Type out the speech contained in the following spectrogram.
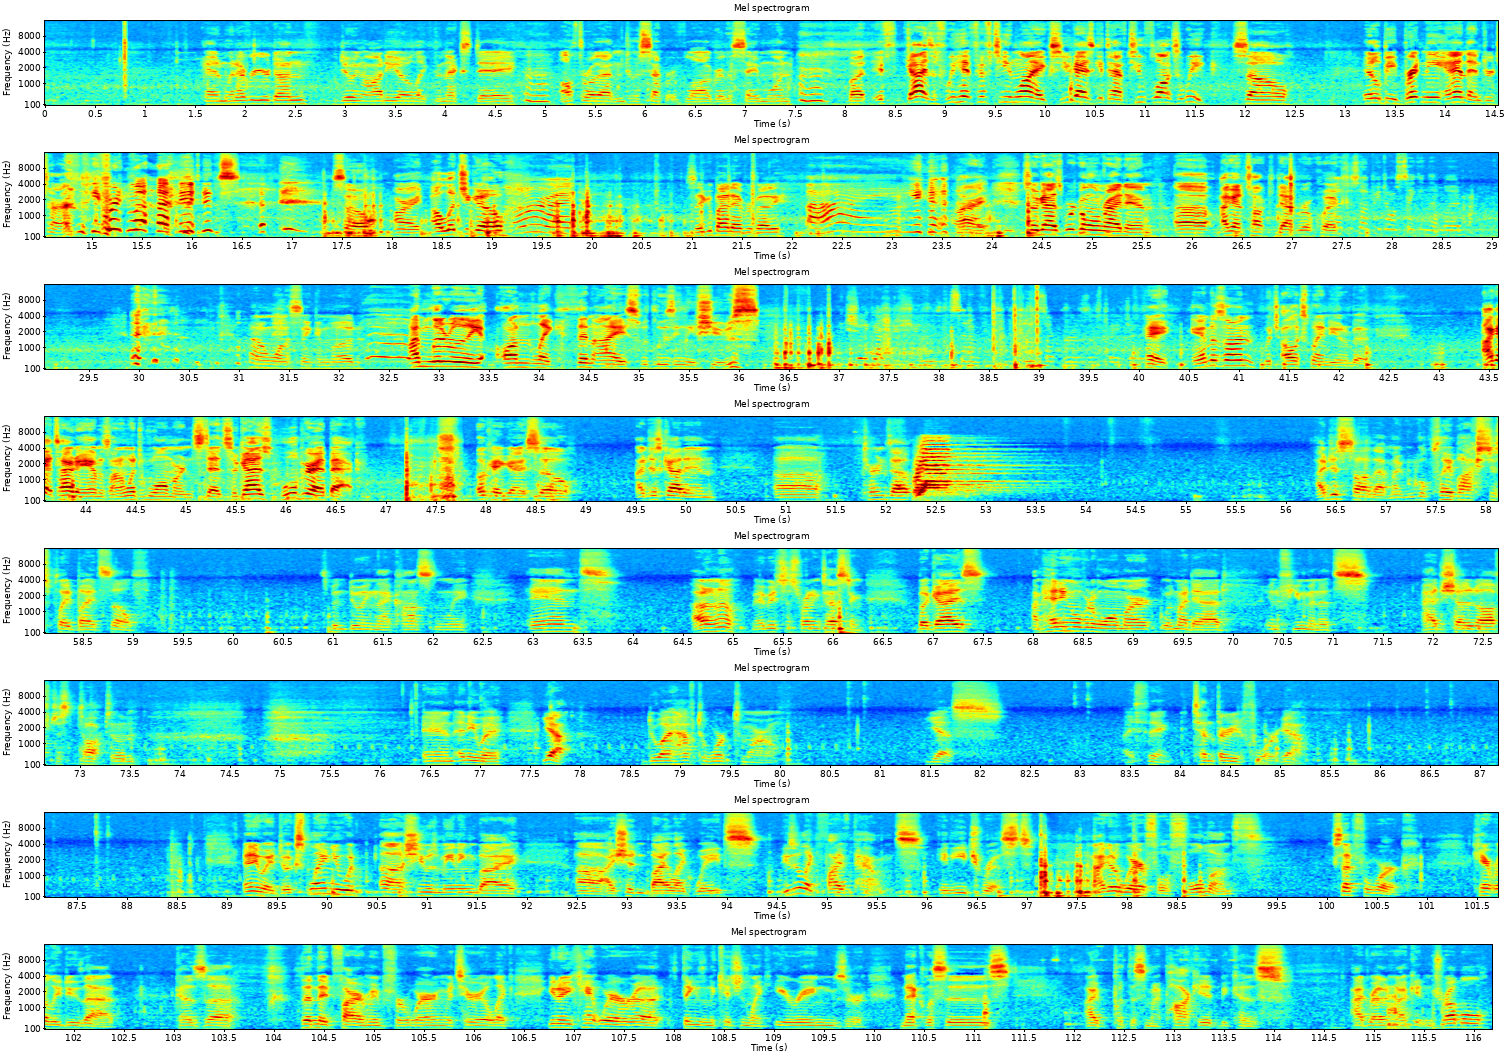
And whenever you're done doing audio like the next day Mhm. I'll throw that into a separate vlog or the same one Mhm. but if guys if we hit 15 likes you guys get to have two vlogs a week so it'll be Brittany and Enter time pretty much. so all right I'll let you go All right. Say goodbye to everybody. Bye. All right. So, guys, we're going right in. Uh, I got to talk to Dad real quick. Let's just hope you don't sink in that mud. I don't want to sink in mud. I'm literally on like thin ice with losing these shoes. You should have got your shoes instead of those suckers this paycheck. Hey, Amazon, which I'll explain to you in a bit. I got tired of Amazon. I went to Walmart instead. So, guys, we'll be right back. Okay, guys. So, I just got in. Uh, turns out. I just saw that. My Google Play box just played by itself. It's been doing that constantly. And. I don't know. Maybe it's just running testing. But, guys, I'm heading over to Walmart with my dad in a few minutes. I had to shut it off just to talk to him. And anyway, yeah. Do I have to work tomorrow? Yes. I think 10:30 to 4. Yeah. Anyway, to explain you what uh, she was meaning by uh, I shouldn't buy like weights. These are like five pounds in each wrist, and I gotta wear it for a full month, except for work. Can't really do that because uh, then they'd fire me for wearing material like you know you can't wear uh, things in the kitchen like earrings or necklaces. I put this in my pocket because I'd rather not get in trouble.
